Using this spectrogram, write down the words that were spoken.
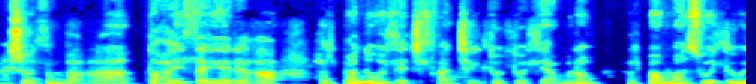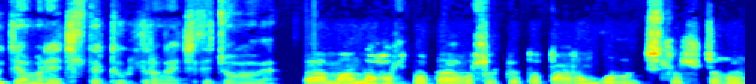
маш олон байгаа. Одоо хоёлаа яриагаа холбооны үйл ажиллагаанд чиглүүлвэл ямар? Холбоо маань сүүлийн үед ямар ажил дээр төвлөрөн ажиллаж байгаа вэ? За манай холбоо байгуулагдаад одоо 13 жил болж байгаа.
